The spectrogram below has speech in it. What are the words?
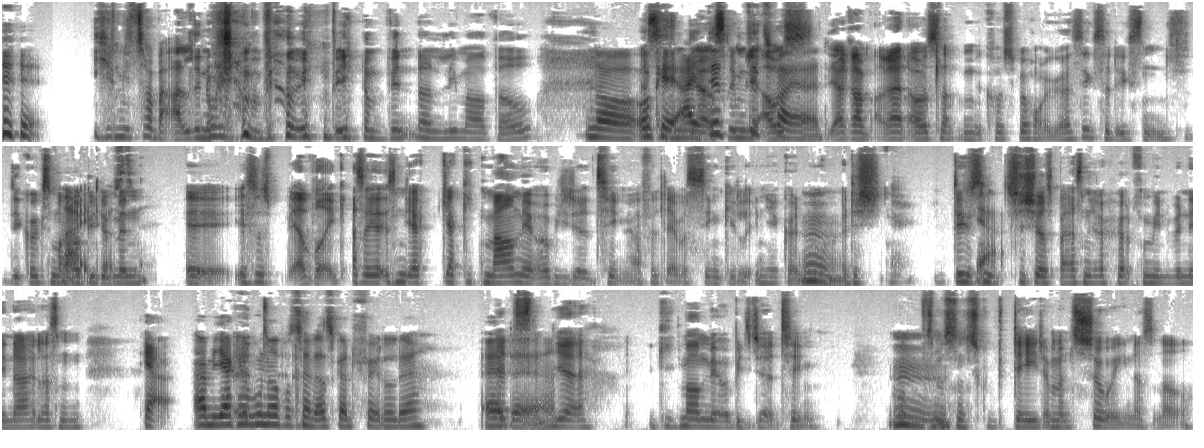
jamen, jeg tror bare aldrig nogen, jeg har barberet mine ben om vinteren lige meget hvad. Nå, okay, altså, sådan, ej, er det, rimelig det tror jeg, at... Jeg er ret, afslappet med kropsbehåring også, ikke? så det, er ikke sådan, det går ikke så meget Nej, op i det det, men øh, jeg synes, jeg ved ikke, altså jeg, sådan, jeg, jeg gik meget mere op i de der ting, i hvert fald da jeg var single, end jeg gør nu. Mm. Og det, det er sådan, Ja. synes jeg også bare, sådan, jeg har hørt fra mine veninder, eller sådan, Ja, jamen, jeg kan at- 100% også godt føle det. At, at, øh, ja, jeg gik meget mere op i de der ting. Hvor, Mm. Man sådan skulle date, og man så en og sådan noget.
